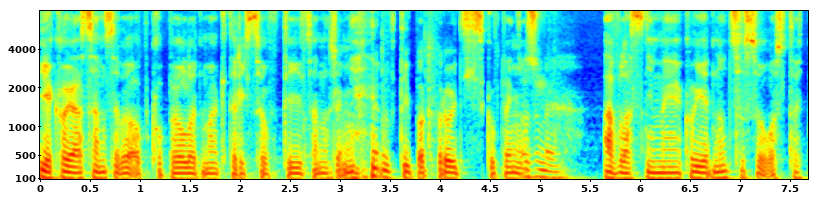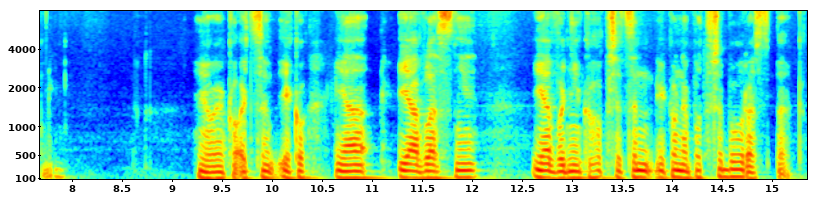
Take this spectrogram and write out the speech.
Jako já jsem sebe obklopil lidma, kteří jsou v té samozřejmě v té podporující skupině. Rozumím. A vlastně mi jako jedno, co jsou ostatní. Jo, jako ať jsem, jako já, já vlastně, já od někoho přece jako nepotřebuju respekt.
